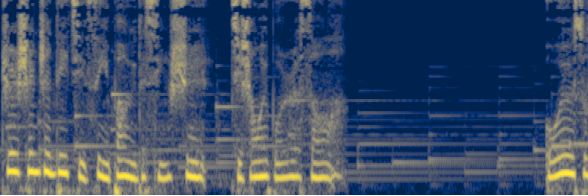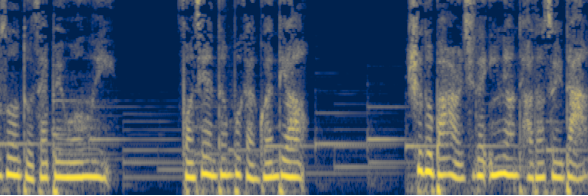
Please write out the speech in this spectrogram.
这是深圳第几次以暴雨的形式挤上微博热搜了。我畏畏缩缩的躲在被窝里，房间的灯不敢关掉，试图把耳机的音量调到最大。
